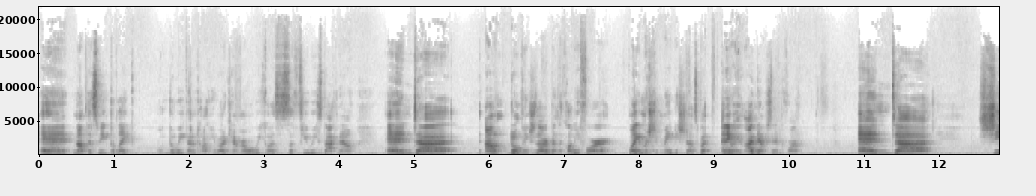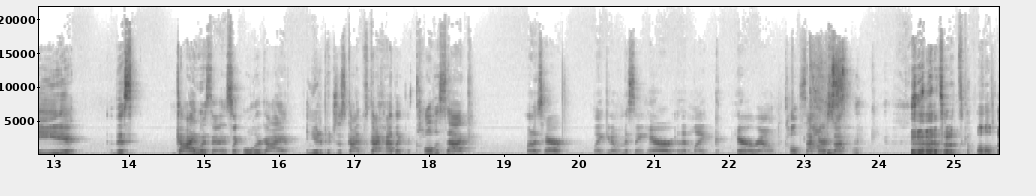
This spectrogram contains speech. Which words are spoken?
and not this week, but like the week that I'm talking about. I can't remember what week it was. It's a few weeks back now, and uh, I don't, don't think she's ever been to the club before. Like maybe she does, but anyway, I've never seen it before. And uh, she, this guy was there. It's like older guy, and you had to picture this guy. This guy had like a cul-de-sac on his hair, like you know, missing hair, and then like hair around cul-de-sac hairstyle. That's what it's called.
